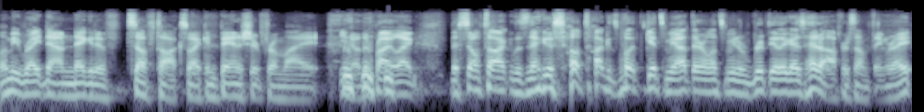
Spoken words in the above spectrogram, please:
let me write down negative self talk so I can banish it from my, you know, they're probably like, the self talk, this negative self talk is what gets me out there and wants me to rip the other guy's head off or something, right?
